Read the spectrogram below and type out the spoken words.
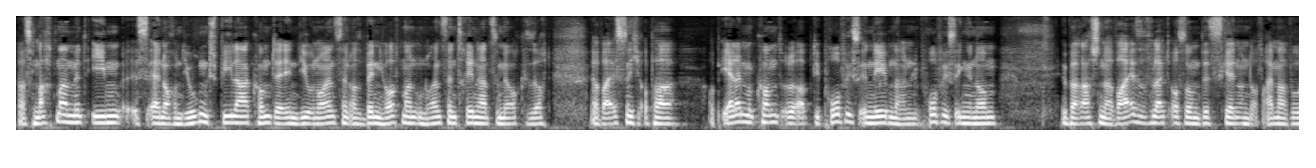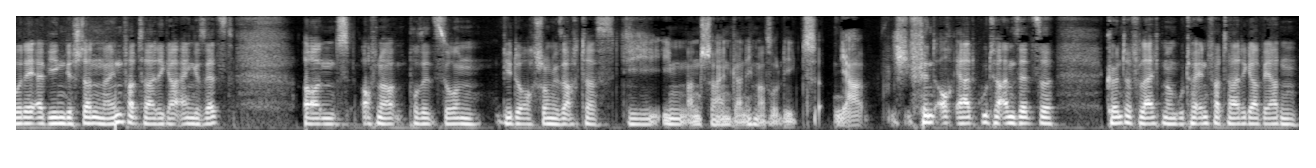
was macht man mit ihm? Ist er noch ein Jugendspieler? Kommt er in die U19? Also Benny Hoffmann, U19-Trainer, hat zu mir auch gesagt, er weiß nicht, ob er ob er dann bekommt oder ob die Profis ihn nehmen, dann haben die Profis ihn genommen. Überraschenderweise vielleicht auch so ein bisschen und auf einmal wurde er wie ein gestandener Innenverteidiger eingesetzt. Und auf einer Position, wie du auch schon gesagt hast, die ihm anscheinend gar nicht mal so liegt. Ja, ich finde auch, er hat gute Ansätze, könnte vielleicht mal ein guter Innenverteidiger werden,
